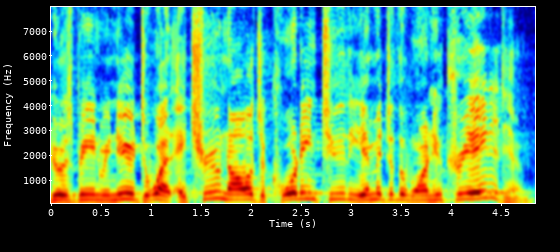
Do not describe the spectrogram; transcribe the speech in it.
who is being renewed to what? A true knowledge according to the image of the one who created him.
